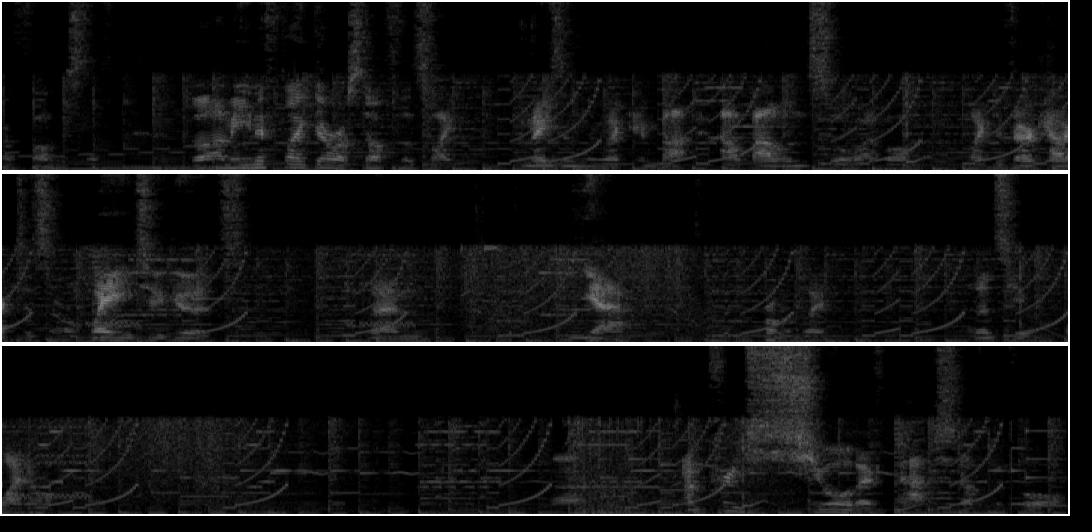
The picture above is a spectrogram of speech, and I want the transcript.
have fun and stuff. But I mean, if like there are stuff that's like amazingly like outbalanced or whatever, like if their characters are way too good, then yeah, probably. I don't see why not. Uh, I'm pretty sure they've patched stuff before.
